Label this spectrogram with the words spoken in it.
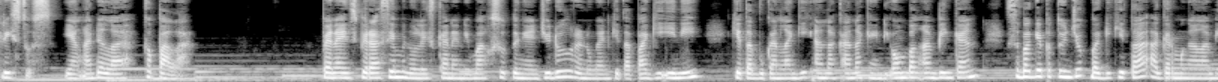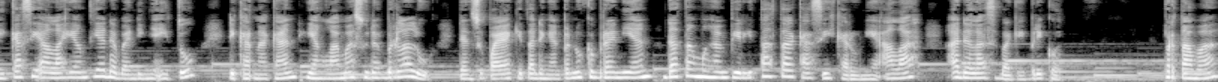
Kristus, yang adalah kepala. Pena Inspirasi menuliskan yang dimaksud dengan judul renungan kita pagi ini, kita bukan lagi anak-anak yang diombang-ambingkan, sebagai petunjuk bagi kita agar mengalami kasih Allah yang tiada bandingnya itu, dikarenakan yang lama sudah berlalu, dan supaya kita dengan penuh keberanian datang menghampiri tahta kasih karunia Allah adalah sebagai berikut. Pertama,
